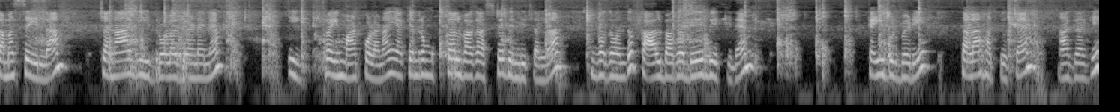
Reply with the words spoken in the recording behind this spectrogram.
ಸಮಸ್ಯೆ ಇಲ್ಲ. ಚೆನ್ನಾಗಿ ಇದ್ರೊಳಗಡೆ ಈಗ ಫ್ರೈ ಮಾಡ್ಕೊಳ್ಳೋಣ. ಯಾಕೆಂದರೆ ಮುಕ್ಕಾಲು ಭಾಗ ಅಷ್ಟೇ ಬೆಂದಿತ್ತಲ್ಲ, ಇವಾಗ ಒಂದು ಕಾಲು ಭಾಗ ಬೇಯಬೇಕಿದೆ. ಕೈ ಬಿಡಬೇಡಿ, ತಳ ಹತ್ತುತ್ತೆ. ಹಾಗಾಗಿ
